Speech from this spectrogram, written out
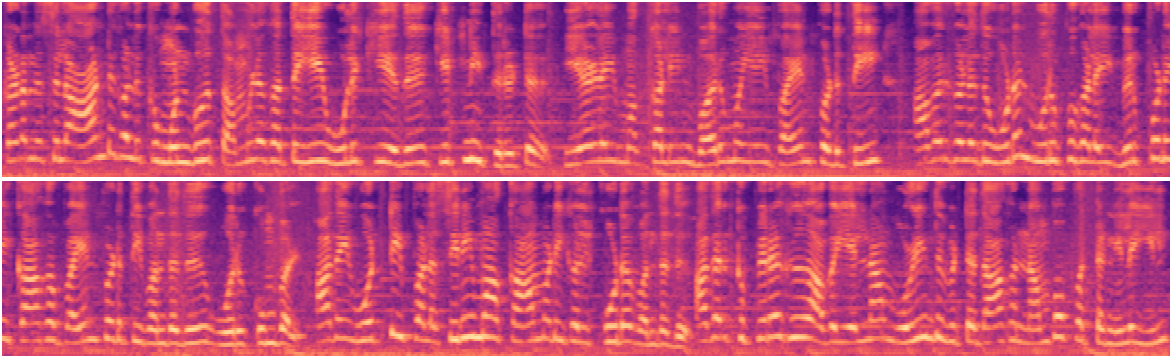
கடந்த சில ஆண்டுகளுக்கு முன்பு தமிழகத்தையே உலுக்கியது கிட்னி திருட்டு. ஏழை மக்களின் வறுமையை பயன்படுத்தி அவர்களது உடல் உறுப்புகளை விற்பனைக்காக பயன்படுத்தி வந்தது ஒரு கும்பல். அதை ஒட்டி பல சினிமா காமெடிகள் கூட வந்தது. அதற்கு பிறகு அவையெல்லாம் ஒழிந்து விட்டதாக நம்பப்பட்ட நிலையில்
